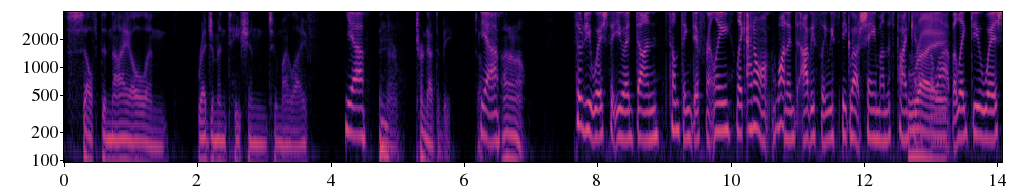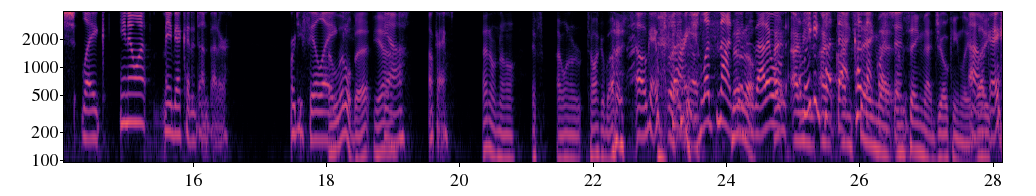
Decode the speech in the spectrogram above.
self denial and regimentation to my life Yeah. than there turned out to be. So, Yeah. I don't know. So, do you wish that you had done something differently? Like, I don't want to, obviously, we speak about shame on this podcast Right. a lot, but like, do you wish, like, you know what? Maybe I could have done better. Or do you feel like, A little bit, yeah. yeah. Okay. I don't know if I want to talk about it. Oh, okay. Sorry. Let's not go to that. I won't. we mean, can cut I'm- that. I'm cut that saying question. I'm saying that jokingly. Oh, like, okay.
